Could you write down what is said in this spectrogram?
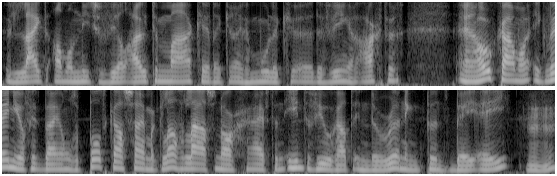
het lijkt allemaal niet zoveel uit te maken. Dan krijg je moeilijk eh, de vinger achter. En hoogkamer, ik weet niet of het bij onze podcast zijn, maar ik las laatst nog. Hij heeft een interview gehad in de running.be. Mhm.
